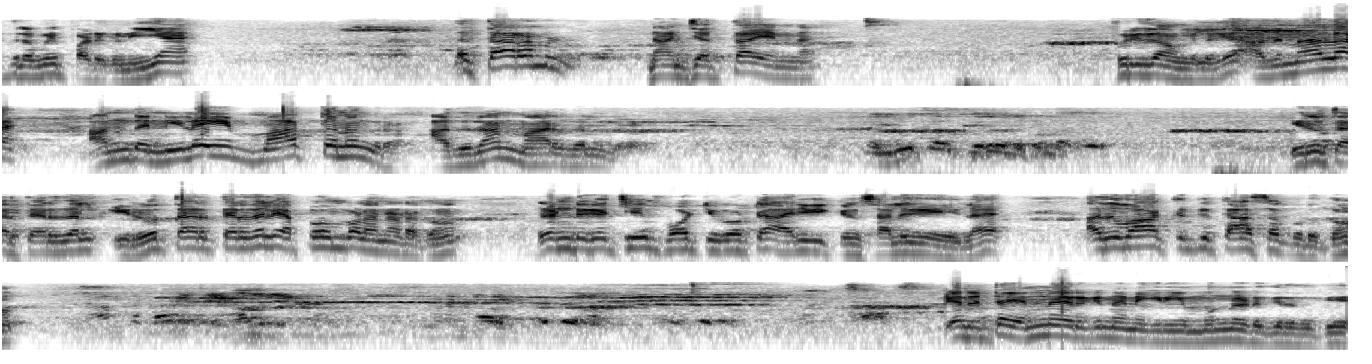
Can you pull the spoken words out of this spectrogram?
இதில் போய் படுக்கணும். ஏன்? தரம். நான் செத்தா என்ன? புரியுதா உங்களுக்கு? அதனால அந்த நிலையை மாற்றணுங்கிறோம் அதுதான் மாறுதல்ங்கிறோம் இருக்குல்ல இருபத்தாறு தேர்தல் இருபத்தாறு தேர்தல் எப்பவும் போல நடக்கும். ரெண்டு கட்சியும் போட்டி போட்டு அறிவிக்கும் சலுகையில். அது வாக்குக்கு காசை கொடுக்கும். என்கிட்ட என்ன இருக்குன்னு நினைக்கிறீங்க? முன்னெடுக்கிறதுக்கு.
